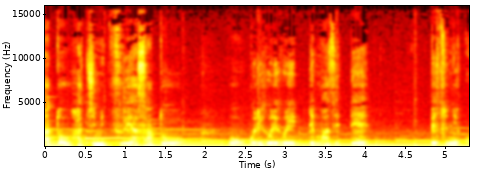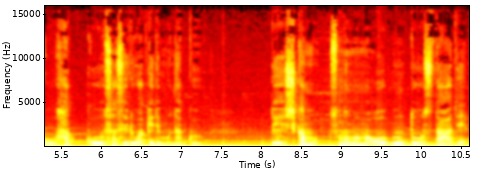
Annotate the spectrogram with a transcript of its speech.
あと蜂蜜や砂糖をグリグリグリって混ぜて別にこう発酵させるわけでもなくでしかもそのままオーブントースターで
